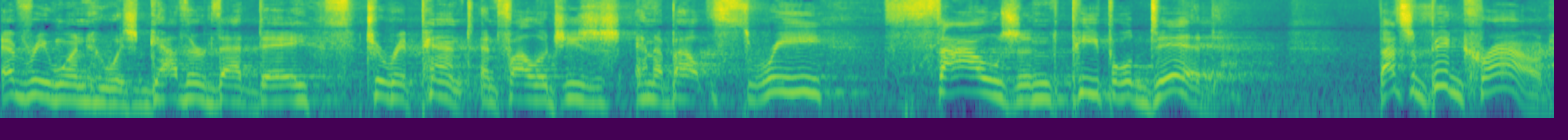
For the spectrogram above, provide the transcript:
everyone who was gathered that day to repent and follow Jesus. And about 3,000 people did. That's a big crowd.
